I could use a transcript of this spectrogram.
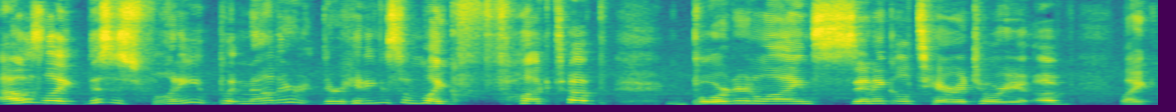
I was like, this is funny, but now they're they're hitting some like fucked up, borderline cynical territory of like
